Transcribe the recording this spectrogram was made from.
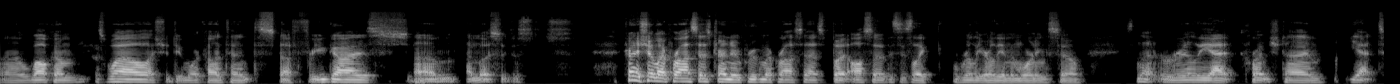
Uh, welcome as well. I should do more content stuff for you guys. Um, I'm mostly just trying to show my process, trying to improve my process, but also this is like really early in the morning, so it's not really at crunch time yet,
